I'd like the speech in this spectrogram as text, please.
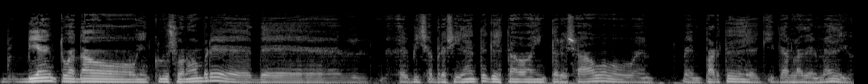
bien, tú has dado incluso nombre del vicepresidente que estaba interesado en parte de quitarla del medio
